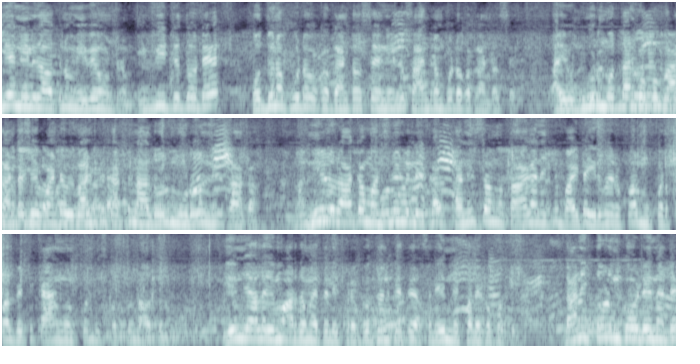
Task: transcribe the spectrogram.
ఇవే నీళ్ళు తాగుతున్నాం ఇవే ఉంటున్నాం. వీటితోటే పొద్దున పూట ఒక గంట వస్తాయి నీళ్ళు సాయంత్రం పూట ఒక గంట వస్తాయి. అవి ఊరు మొత్తానికి ఒక్కొక్క గంట సేపు అంటే వాటికి కట్టు నాలుగు రోజులు మూడు రోజులు నీళ్ళు రాక. నీళ్ళు రాక మంచినీళ్ళు లేక కనీసం తాగానికి బయట ఇరవై రూపాయలు ముప్పై రూపాయలు పెట్టి క్యాన్ కొనుక్కొని తీసుకొచ్చుకొని తాగుతున్నాం. ఏం చేయాలో ఏమో అర్థమవుతుంది ఈ ప్రభుత్వానికి అయితే అసలు ఏం చెప్పలేకపోతుంది దానికి తోడు ఇంకొకటి ఏంటంటే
